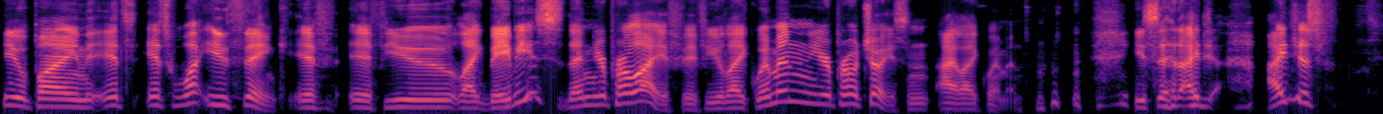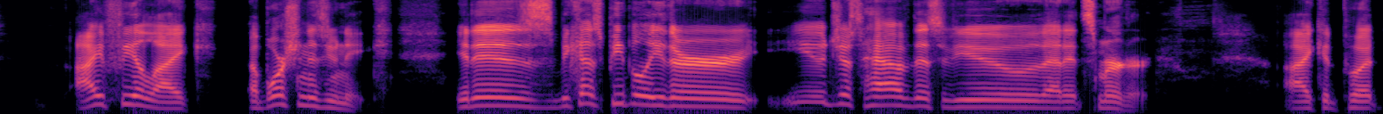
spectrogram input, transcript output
he opined, "It's it's what you think. If if you like babies, then you're pro-life. If you like women, you're pro-choice." And I like women. he said, "I I just I feel like abortion is unique. It is because people either you just have this view that it's murder. I could put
